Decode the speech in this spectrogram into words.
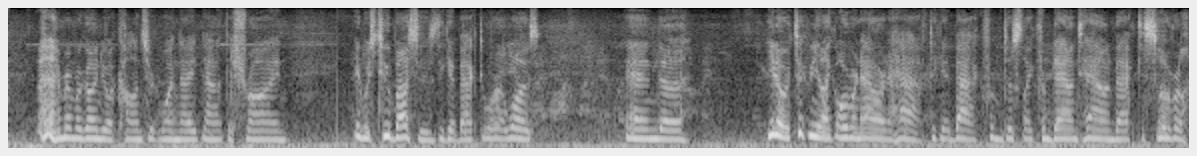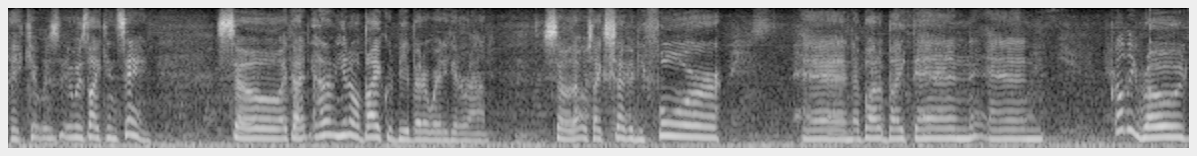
I remember going to a concert one night down at the Shrine. It was two buses to get back to where I was, and uh, you know, it took me like over an hour and a half to get back from just like from downtown back to Silver Lake. It was it was like insane. So I thought, oh, you know, a bike would be a better way to get around. So that was like '74 and I bought a bike then and probably rode,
